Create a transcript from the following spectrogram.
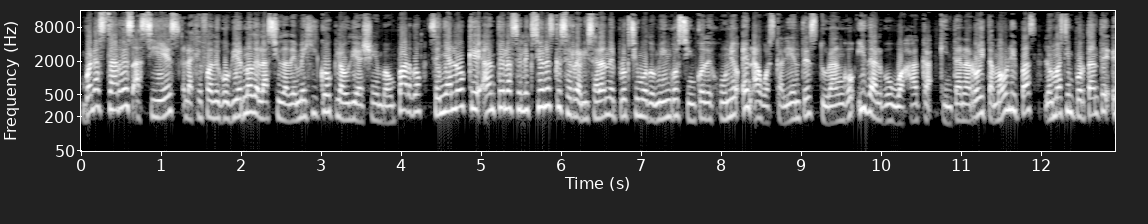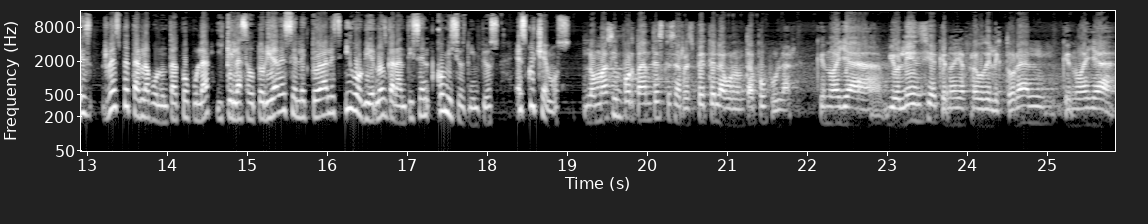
Buenas tardes, así es. La jefa de gobierno de la Ciudad de México, Claudia Sheinbaum Pardo, señaló que ante las elecciones que se realizarán el próximo domingo 5 de junio en Aguascalientes, Durango, Hidalgo, Oaxaca, Quintana Roo y Tamaulipas, lo más importante es respetar la voluntad popular y que las autoridades electorales y gobiernos garanticen comicios limpios. Escuchemos. Lo más importante es que se respete la voluntad popular que no haya violencia, que no haya fraude electoral, que no haya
